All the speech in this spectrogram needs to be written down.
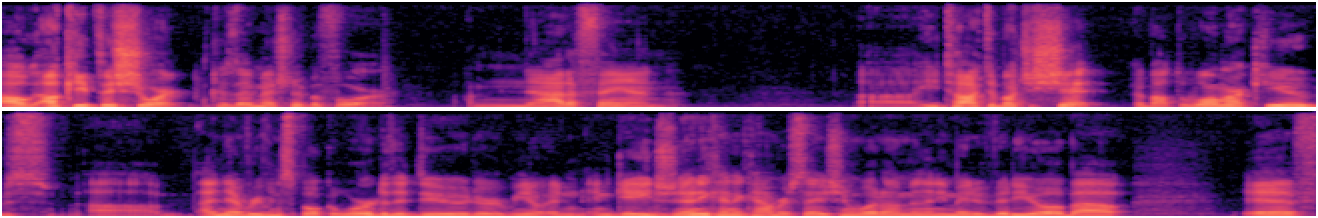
I'll, I'll keep this short because I mentioned it before. I'm not a fan. Uh, he talked a bunch of shit about the Walmart cubes. Uh, I never even spoke a word to the dude or you know engaged in any kind of conversation with him. And then he made a video about if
